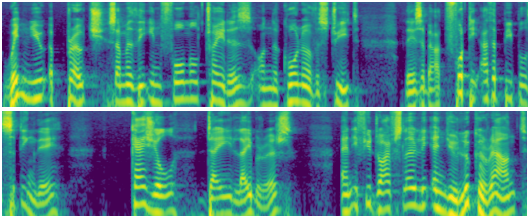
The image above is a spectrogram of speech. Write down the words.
when you approach some of the informal traders on the corner of a street, there's about 40 other people sitting there, casual day laborers. And if you drive slowly and you look around,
